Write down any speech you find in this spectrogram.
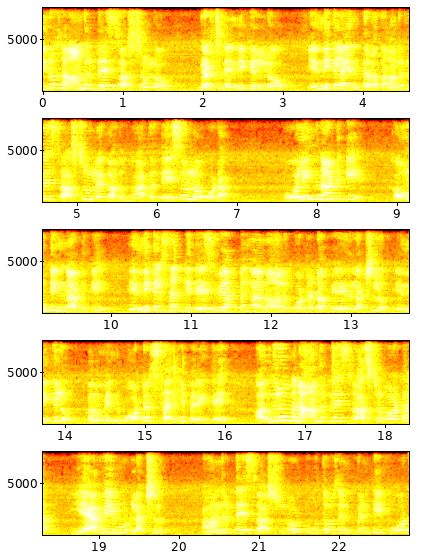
ఈరోజు ఆంధ్రప్రదేశ్ రాష్ట్రంలో గడిచిన ఎన్నికల్లో ఎన్నికలు అయిన తర్వాత ఆంధ్రప్రదేశ్ రాష్ట్రంలో కాదు భారతదేశంలో కూడా పోలింగ్ నాటికి కౌంటింగ్ నాటికి ఎన్నికల సంఖ్య దేశవ్యాప్తంగా నాలుగు కోట్ల డెబ్బై ఐదు లక్షలు ఎన్నికలు మీన్ ఓటర్స్ సంఖ్య పెరిగితే అందులో మన ఆంధ్రప్రదేశ్ రాష్ట్ర ఓటా యాభై మూడు లక్షలు. ఆంధ్రప్రదేశ్ రాష్ట్రంలో టూ థౌజండ్ ట్వంటీ ఫోర్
